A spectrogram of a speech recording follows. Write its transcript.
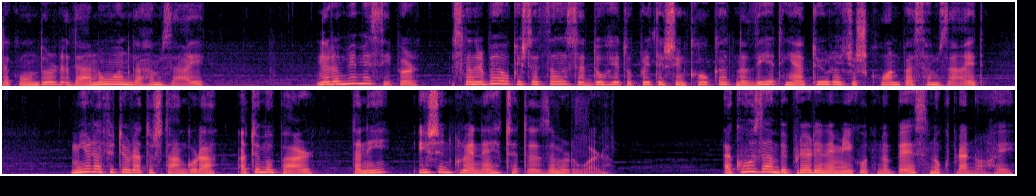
dhe kundër dhe anuan nga Hamzai. Në rrëmbim e sipër, Skënderbeu kishte thënë se duhej t'u priteshin kokat një në 10 atyre që shkuan pas Hamzait. Mijëra fytyra të shtangura, aty më parë, tani ishin kryeneçe të zemëruara. Akuza mbi prerjen e mikut në besë nuk pranohej.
